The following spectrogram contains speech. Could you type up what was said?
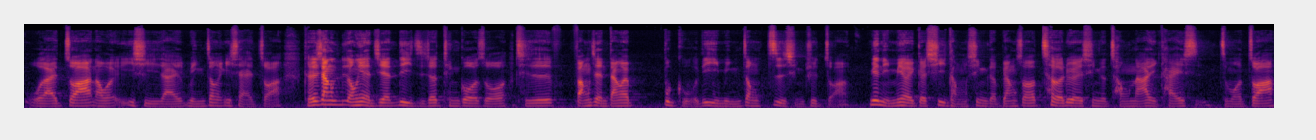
我来抓，那我一起来，民众一起来抓。可是像龙眼鸡的例子，就听过说，其实防检单位。不鼓励民众自行去抓，因为你没有一个系统性的，比方说策略性的，从哪里开始，怎么抓，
